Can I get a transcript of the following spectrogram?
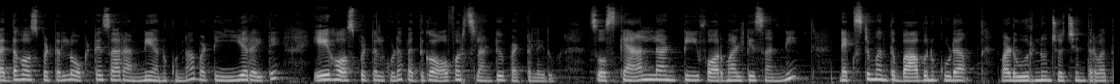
పెద్ద హాస్పిటల్లో ఒకటేసారి అన్నీ అనుకున్నా బట్ ఈ ఇయర్ అయితే ఏ హాస్పిటల్ కూడా పెద్దగా ఆఫర్స్ లాంటివి పెట్టలేదు. సో స్కాన్ లాంటి ఫార్మాలిటీస్ అన్నీ నెక్స్ట్ మంత్ బాబును కూడా వాడు ఊరి నుంచి వచ్చిన తర్వాత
